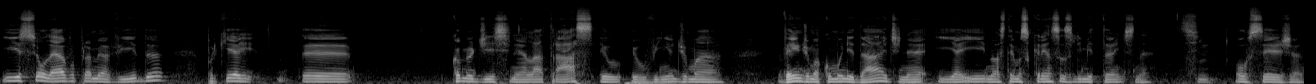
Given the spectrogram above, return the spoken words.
e isso eu levo para minha vida, porque, é, como eu disse, né, lá atrás eu, eu vinha de uma venho de uma comunidade, né? E aí nós temos crenças limitantes, né? Sim. Ou seja,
